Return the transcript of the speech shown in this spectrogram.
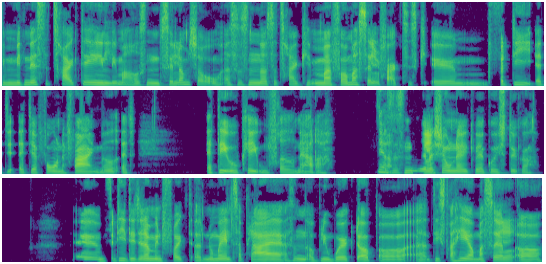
Mit næste træk, det er egentlig meget sådan selvomsorg, altså sådan også at trække mig for mig selv faktisk, øhm, fordi at, at jeg får en erfaring med, at, at det er okay, ufreden er der. Ja. Altså sådan, relationen er ikke ved at gå i stykker. Øh, fordi det er det, der er min frygt, og normalt så plejer jeg sådan at blive worked up, og at distrahere mig selv, og,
